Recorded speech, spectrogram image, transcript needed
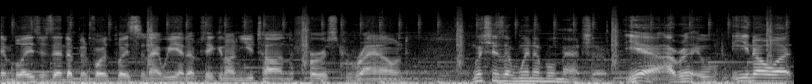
and Blazers end up in fourth place tonight, we end up taking on Utah in the first round. Which is a winnable matchup. Yeah, I really. You know what?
